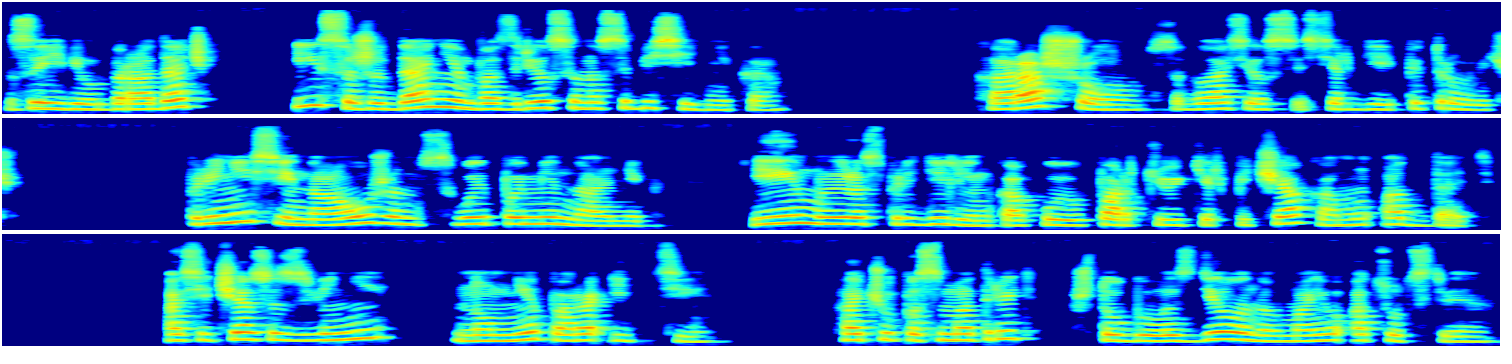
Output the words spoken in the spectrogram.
заявил бородач и с ожиданием воззрился на собеседника. Хорошо, согласился Сергей Петрович. Принеси на ужин свой поминальник, и мы распределим, какую партию кирпича кому отдать. А сейчас извини, но мне пора идти. Хочу посмотреть, что было сделано в мое отсутствие.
